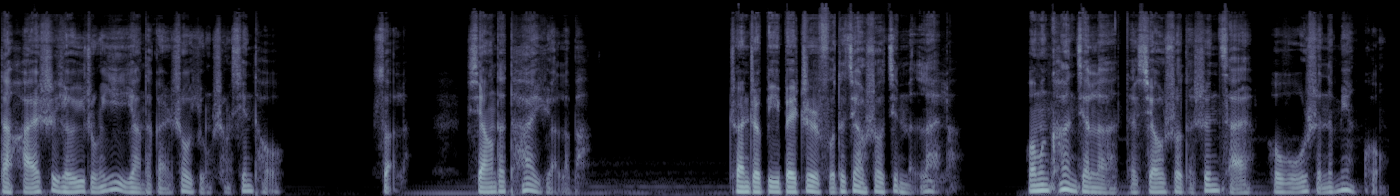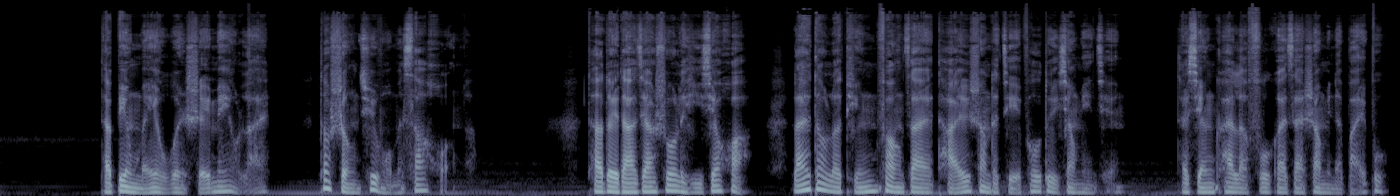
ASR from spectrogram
但还是有一种异样的感受涌上心头。算了，想的太远了吧。穿着必备制服的教授进门来了，我们看见了他消瘦的身材和无神的面孔。他并没有问谁没有来，倒省去我们撒谎了。他对大家说了一些话，来到了停放在台上的解剖对象面前。他掀开了覆盖在上面的白布，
